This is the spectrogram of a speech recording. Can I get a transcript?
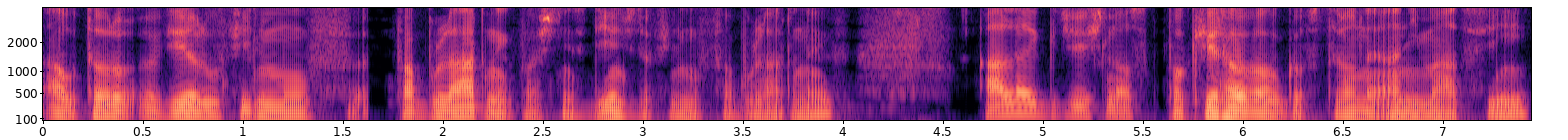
autor wielu filmów fabularnych, właśnie zdjęć do filmów fabularnych ale gdzieś los pokierował go w stronę animacji.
